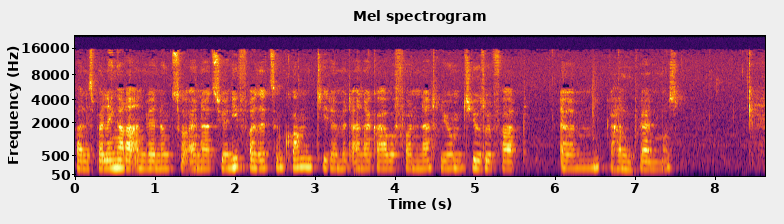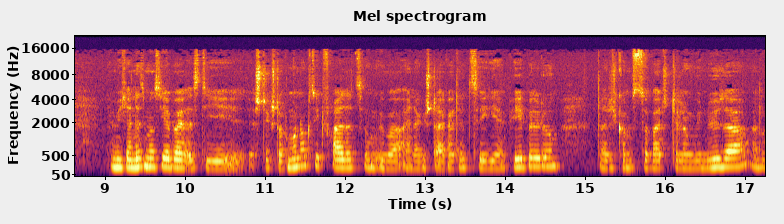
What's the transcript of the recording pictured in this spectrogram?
weil es bei längerer Anwendung zu einer Cyanidfreisetzung kommt, die dann mit einer Gabe von Natriumthiosulfat ähm, behandelt werden muss. Der Mechanismus hierbei ist die Stickstoffmonoxidfreisetzung über eine gesteigerte CGMP-Bildung. Dadurch kommt es zur Beitstellung venöser, also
